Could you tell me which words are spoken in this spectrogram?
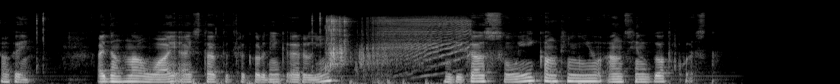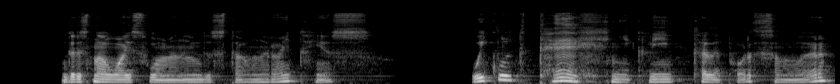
Okay, I don't know why I started recording early. Because we continue Ancient God quest. There is no wise woman in this town, right? Yes. We could technically teleport somewhere.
